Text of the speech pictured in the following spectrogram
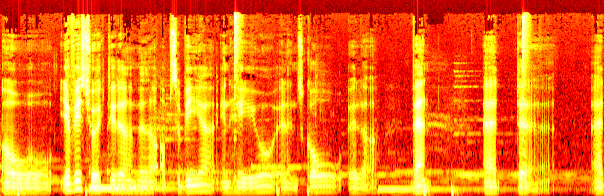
Og jeg vidste jo ikke det der med at observere en have, eller en skov, eller vand, at, øh, at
